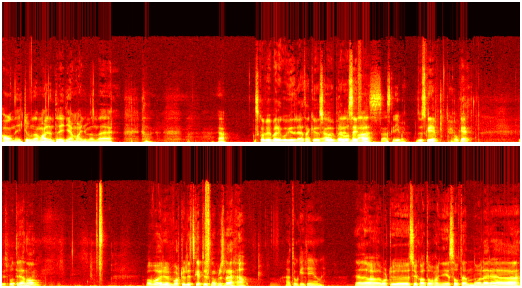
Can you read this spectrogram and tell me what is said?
aner ikke om de har en tredjemann, men det Ja. Skal vi bare gå videre, Jeg tenker? Skal ja, vi prøve bare- å safe? Jeg, jeg skriver. Du skriver? OK. Husk på tre navn. Håvard, ble du litt skeptisk nå plutselig? Ja. Jeg tok ikke den igjen, jeg. Er det, ble du psyka av han i Southend nå, eller? er-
